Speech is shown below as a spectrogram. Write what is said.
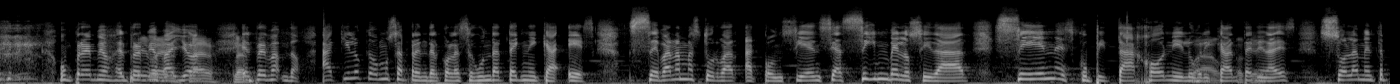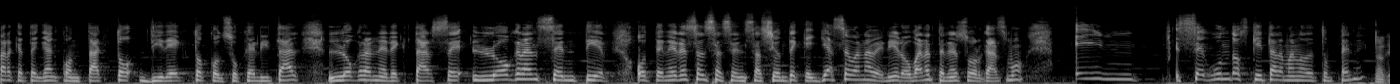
un premio, el premio bueno, mayor. claro, claro. El premio- no, aquí lo que vamos a aprender con la segunda técnica es, se van a masturbar a conciencia, sin velocidad, sin escupitajo, ni Wow, lubricante, ni nada. Es solamente para que tengan contacto directo con su genital, logran erectarse, logran sentir o tener esa sensación de que ya se van a venir o van a tener su orgasmo. En segundos quita la mano de tu pene Ok.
